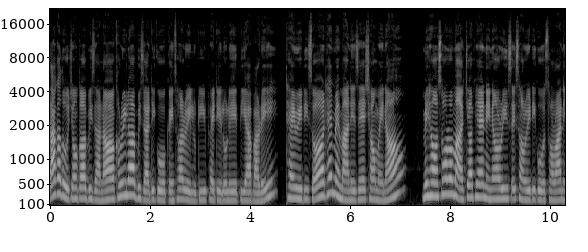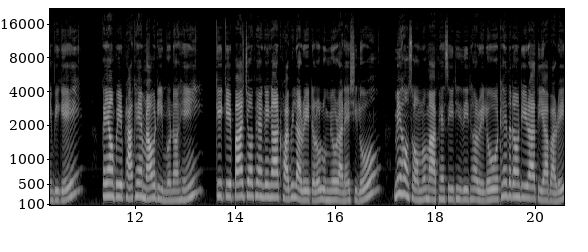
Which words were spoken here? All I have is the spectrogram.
တာကတူကျုံသောဗီဇာနော်ခရီလာဗီဇာတီကိုဂိမ်းဆော့ရီလူတီဖရိတ်တီလို့လေးသိရပါတယ်။ထိုင်ရီဒီဆိုထိုင်မယ်မာနေစေချောင်းမိန်နော်မေဟွန်ဆောရိုမှာကြော်ဖြဲနေနော်ရီစိတ်ဆောင်ရီဒီကိုဆောင်ရနေပြီးကေကယောင်ပေဖရာခဲမရဝတီမရနော်ဟင် ကေကေပါကြောဖန်ကင်ကထွာပြီးလာတွေတလုံးလူမျိုးရာနဲ့ရှိလို့မေဟောင်ဆောင်မလို့မှာဖန်စီထီသီထားတွေလို့ထဲတောင်တီရာတီရပါတွေ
